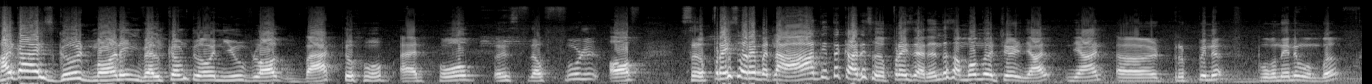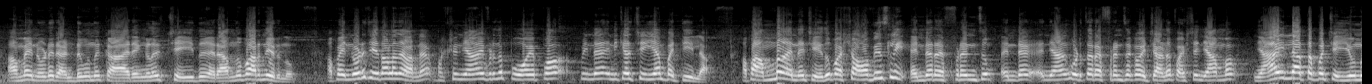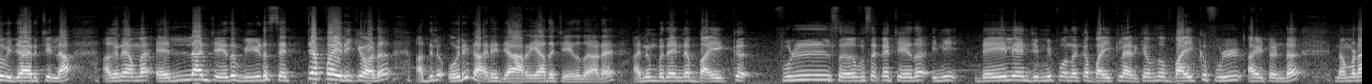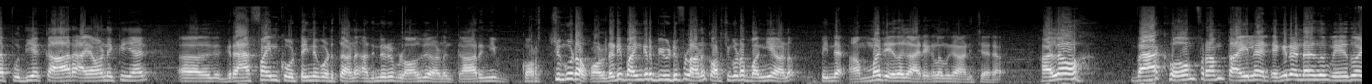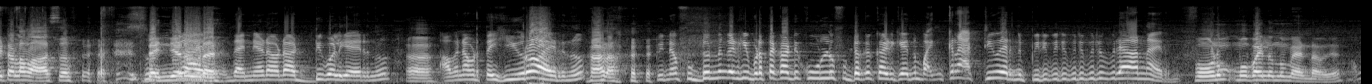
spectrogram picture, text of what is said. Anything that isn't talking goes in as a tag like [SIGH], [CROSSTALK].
Hi guys, good morning. Welcome to our new vlog. Back to home. And home is the full of surprise പറയാൻ പറ്റില്ല. ആദ്യത്തെ കാര്യം surprise ആയിരുന്നു എന്താ സംഭവം എന്ന് വെച്ച് കഴിഞ്ഞാൽ ഞാൻ ട്രിപ്പിന് പോകുന്നതിന് മുമ്പ് അമ്മ എന്നോട് രണ്ട് മൂന്ന് കാര്യങ്ങൾ ചെയ്തു തരാമെന്ന് പറഞ്ഞിരുന്നു. അപ്പോൾ എന്നോട് ചെയ്തോളാം ഞാൻ പറഞ്ഞത് പക്ഷെ ഞാൻ ഇവിടുന്ന് പോയപ്പോൾ പിന്നെ എനിക്കത് ചെയ്യാൻ പറ്റിയില്ല. അപ്പൊ അമ്മ തന്നെ ചെയ്തു. പക്ഷെ ഓബിയസ്ലി എന്റെ റെഫറൻസും എന്റെ ഞാൻ കൊടുത്ത റെഫറൻസ് ഒക്കെ വെച്ചാണ്. പക്ഷെ ഞാൻ അമ്മ ഞാൻ ഇല്ലാത്തപ്പോൾ ചെയ്യുമെന്ന് വിചാരിച്ചില്ല. അങ്ങനെ അമ്മ എല്ലാം ചെയ്ത് വീട് സെറ്റപ്പ് ആയിരിക്കുവാണ്. അതിൽ ഒരു കാര്യം ഞാൻ അറിയാതെ ചെയ്തതാണ്. അനുമ്പത് എന്റെ ബൈക്ക് ഫുൾ സർവീസ് ഒക്കെ ചെയ്ത് ഇനി ഡെയിലി ഞാൻ ജിമ്മിൽ പോകുന്നൊക്കെ ബൈക്കിലായിരിക്കും സോ ബൈക്ക് ഫുൾ ആയിട്ടുണ്ട്. നമ്മുടെ പുതിയ കാർ അയോണിക്ക് ഞാൻ ഗ്രാഫൈൻ കോട്ടിങ്ങിന് കൊടുത്താണ്. അതിന്റെ ഒരു വ്ളോഗ് കാണും. കാർ ഇനി കുറച്ചും കൂടെ ഓൾറെഡി ഭയങ്കര ബ്യൂട്ടിഫുൾ ആണ്. കുറച്ചും കൂടെ ഭംഗിയാണ്. പിന്നെ അമ്മ ചെയ്ത കാര്യങ്ങളൊന്ന് കാണിച്ചു തരാം. Hello back home from Thailand എങ്ങനെ ഉണ്ടായിരുന്നു വേദുമായിട്ടുള്ള വാസം ധന്യയുടെ കൂടെ. ധന്യയുടെ അവിടെ അടിപൊളിയായിരുന്നു. അവൻ അവിടുത്തെ ഹീറോ ആയിരുന്നു. പിന്നെ ഫുഡൊന്നും കഴിക്കും ഇവിടത്തെ കാട്ടി കൂടുതൽ ഫുഡൊക്കെ കഴിക്കായിരുന്നു. ഭയങ്കര ആക്റ്റീവ് ആയിരുന്നു. പിരി പിരി പിരി പിരി പിരാന്നായിരുന്നു. ഫോണും മൊബൈലൊന്നും വേണ്ട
